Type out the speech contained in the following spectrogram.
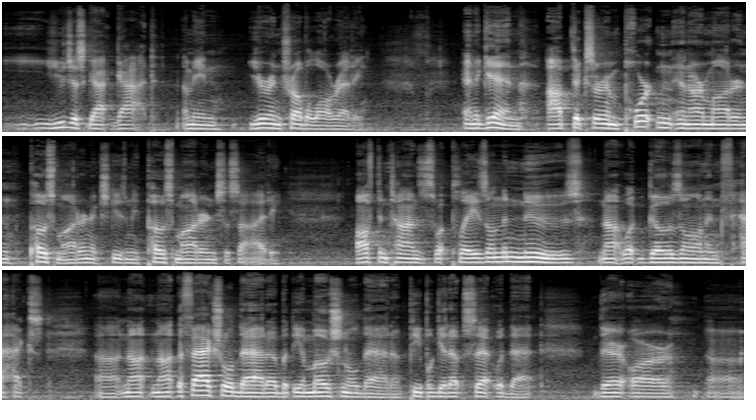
you just got got i mean you're in trouble already. And again, optics are important in our modern, postmodern, excuse me, postmodern society. Oftentimes, it's what plays on the news, not what goes on in facts. Uh, not not the factual data, but the emotional data. People get upset with that. There are, uh,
